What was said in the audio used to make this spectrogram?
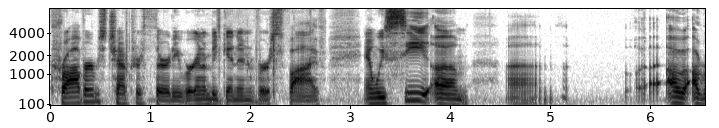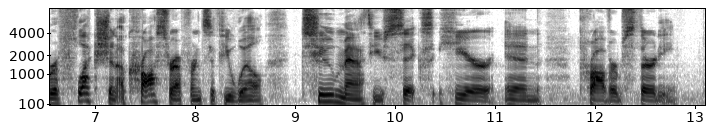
Proverbs chapter 30, we're going to begin in verse 5. And we see um, um, a, a, reflection, a cross reference, if you will, to Matthew 6 here in Proverbs 30.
